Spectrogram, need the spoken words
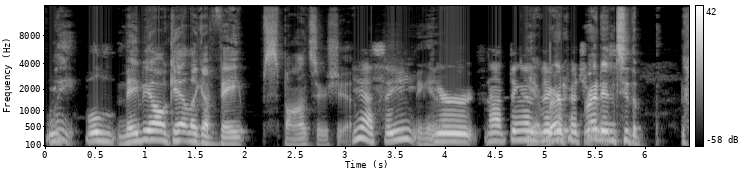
We, Wait. Well, Maybe I'll get like a vape sponsorship. yeah. See, Begin. you're not thinking Yeah, of bigger right, pictures. right into the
